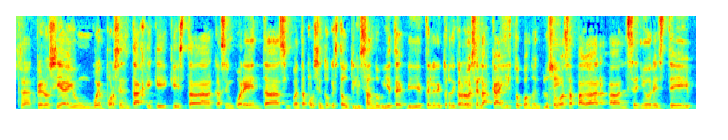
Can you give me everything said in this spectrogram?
claro. pero sí hay un buen porcentaje que, que está casi un 40, 50% que está utilizando billete, billete electrónico. Lo ves en las calles, esto cuando incluso vas a pagar al señor este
